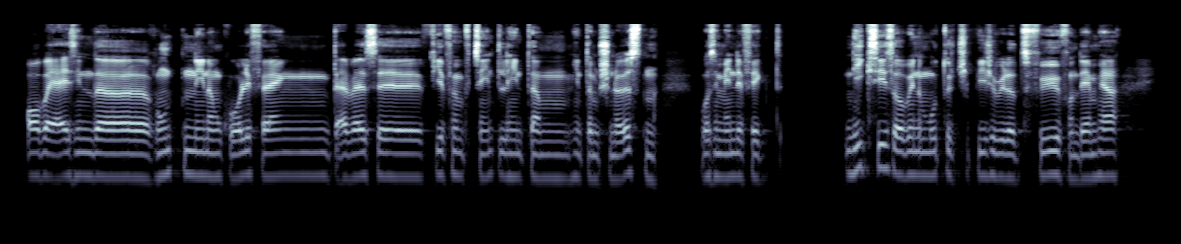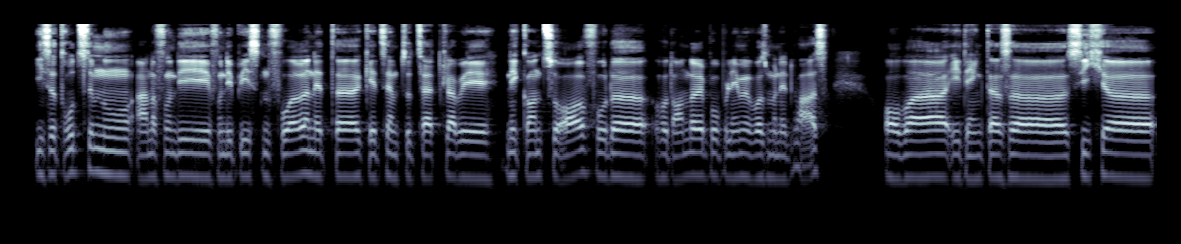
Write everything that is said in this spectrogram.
aber er ist in der Runden in einem Qualifying teilweise vier, fünf Zehntel hinterm, hinterm schnellsten was im Endeffekt nichts ist, aber in der MotoGP schon wieder zu viel. Von dem her ist er trotzdem nur einer von den von die besten Fahrern. Nicht, äh, geht es ihm zurzeit, glaube ich, nicht ganz so auf oder hat andere Probleme, was man nicht weiß. Aber ich denke, dass er sicher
